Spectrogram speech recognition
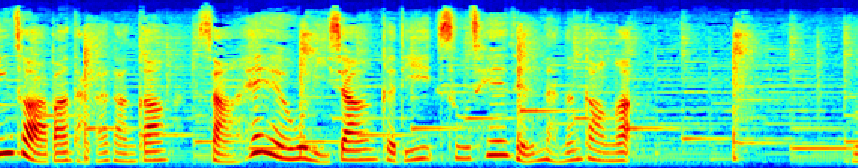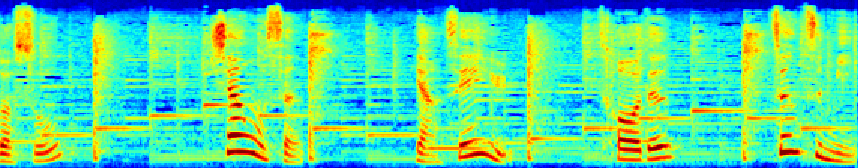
今朝也帮大家讲讲上海闲话里向搿点素菜侪是哪能讲的。绿茶、香莴笋、洋山芋、草头、珍珠米、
